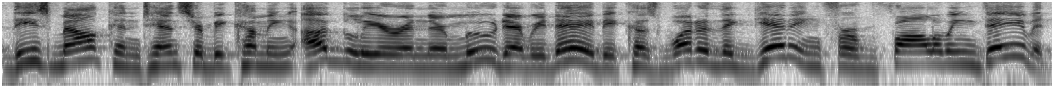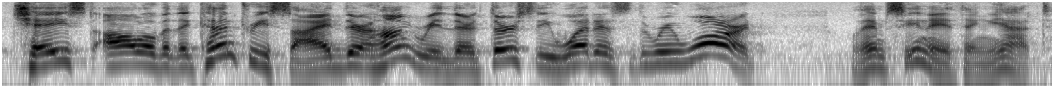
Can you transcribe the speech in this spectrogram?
these malcontents are becoming uglier in their mood every day because what are they getting for following David? Chased all over the countryside. They're hungry, they're thirsty. What is the reward? Well, they haven't seen anything yet.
